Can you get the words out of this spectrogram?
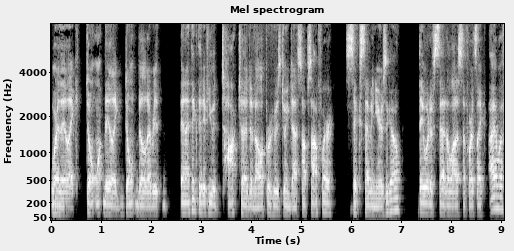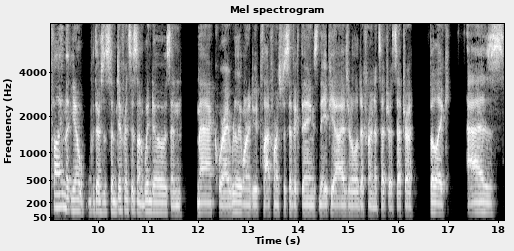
where they like don't want they like don't build every and i think that if you would talk to a developer who's doing desktop software six seven years ago they would have said a lot of stuff where it's like, I would find that, you know, there's some differences on Windows and Mac where I really want to do platform specific things and the APIs are a little different, et cetera, et cetera. But like as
